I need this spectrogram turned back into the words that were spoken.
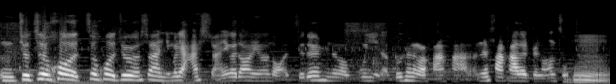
嗯，就最后最后就是算你们俩选一个当领导，绝对是那个乌尼的，不是那个发哈的，那发哈的只能走。嗯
